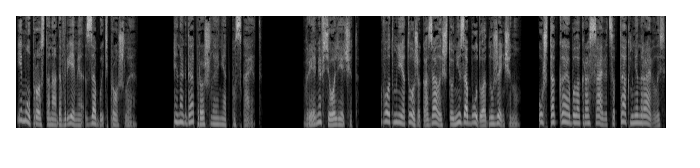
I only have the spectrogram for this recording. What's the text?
Ему просто надо время забыть прошлое. Иногда прошлое не отпускает. Время все лечит. Вот мне тоже казалось, что не забуду одну женщину. Уж такая была красавица, так мне нравилось.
